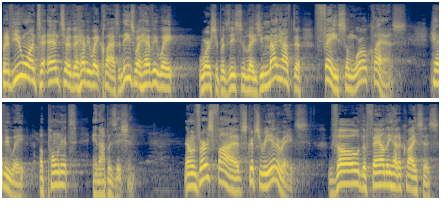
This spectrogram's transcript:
But if you want to enter the heavyweight class, and these were heavyweight worshipers, these two ladies, you might have to face some world class heavyweight opponents in opposition. Now, in verse 5, scripture reiterates though the family had a crisis,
